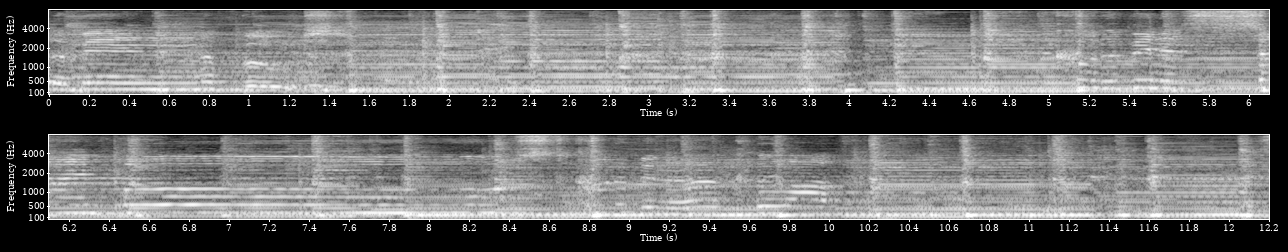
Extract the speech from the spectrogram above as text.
could have been a boot. Could have been a signpost, could have been a clock. As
